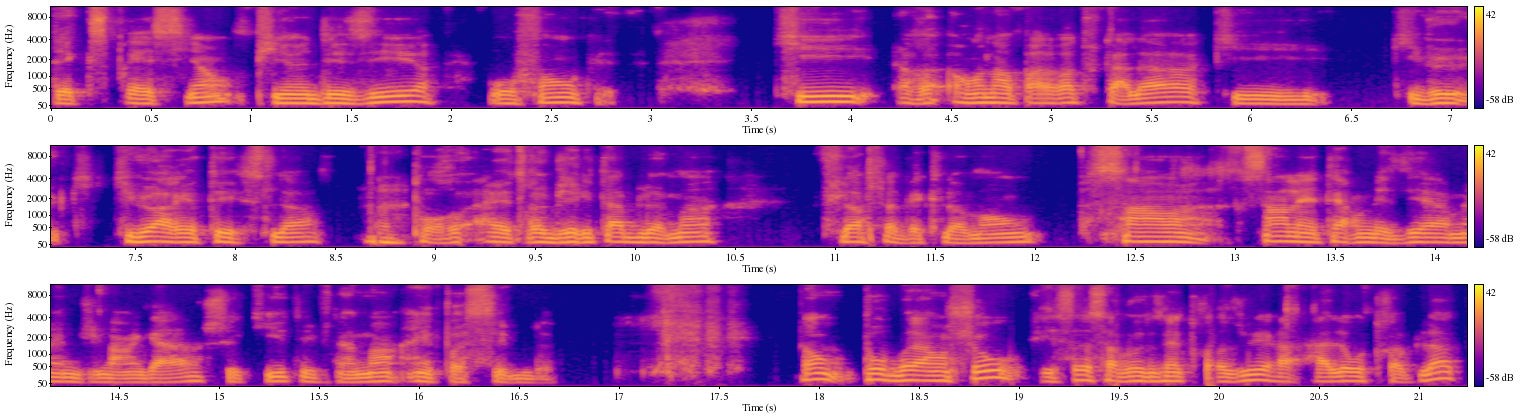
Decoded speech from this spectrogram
d'expression, puis un désir, au fond, qui, on en parlera tout à l'heure, qui, qui, veut, qui, veut arrêter cela pour être véritablement floche avec le monde sans, sans l'intermédiaire même du langage, ce qui est évidemment impossible. Donc, pour Blanchot, et ça, ça va nous introduire à, l'autre bloc,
